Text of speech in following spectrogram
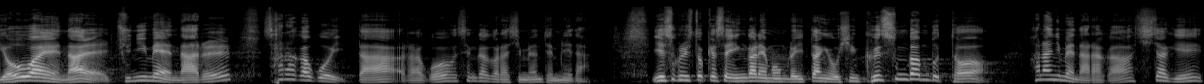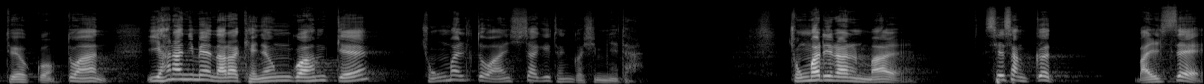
여호와의 날, 주님의 날을 살아가고 있다라고 생각을 하시면 됩니다. 예수 그리스도께서 인간의 몸으로 이 땅에 오신 그 순간부터 하나님의 나라가 시작이 되었고 또한 이 하나님의 나라 개념과 함께 종말 또한 시작이 된 것입니다. 종말이라는 말, 세상 끝, 말세,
